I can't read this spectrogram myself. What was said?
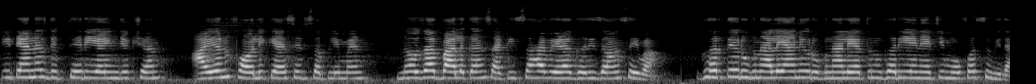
Tetanus diphtheria injection iron folic acid supplement नवजात बालकांसाठी सहा वेळा घरी जाऊन सेवा. घर ते रुग्णालय आणि रुग्णालयातून घरी येण्याची मोफत सुविधा.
